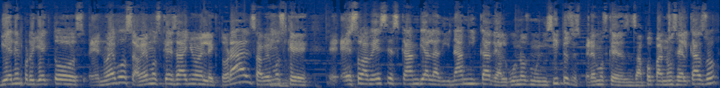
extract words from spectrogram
vienen proyectos eh, nuevos, sabemos que es año electoral, sabemos que eh, eso a veces cambia la dinámica de algunos municipios, esperemos que en Zapopan no sea el caso,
